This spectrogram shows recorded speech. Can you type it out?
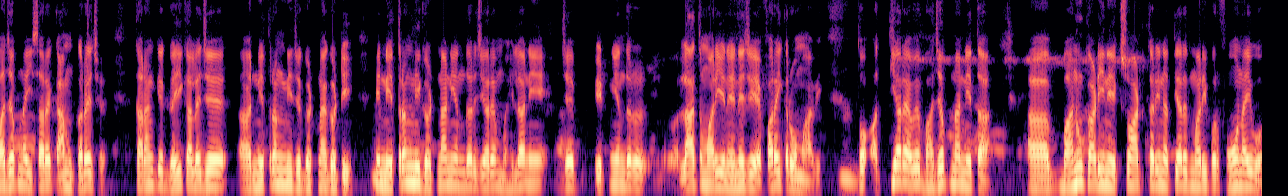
ભાજપના ઈશારે કામ કરે છે. કારણ કે ગઈકાલે જે નેત્રંગની જે ઘટના ઘટી, એ નેત્રંગની ઘટનાની અંદર જ્યારે મહિલાની જે પેટની અંદર લાત મારી અને એને જે એફઆરઆઈ કરવામાં આવી. તો અત્યારે હવે ભાજપના નેતા બાનું કાઢીને એકસો આઠ કરીને અત્યારે જ મારી પર ફોન આવ્યો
